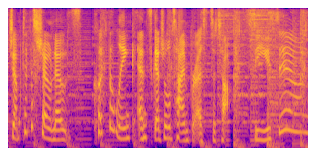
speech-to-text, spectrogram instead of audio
jump to the show notes, click the link, and schedule time for us to talk. See you soon.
